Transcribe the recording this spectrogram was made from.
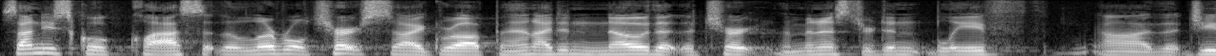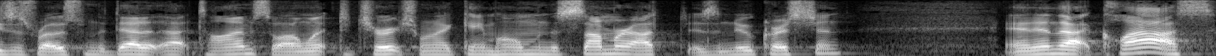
Sunday school class at the liberal church that I grew up in. I didn't know that the church, the minister didn't believe uh, that Jesus rose from the dead at that time, so I went to church when I came home in the summer as a new Christian. And in that class,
